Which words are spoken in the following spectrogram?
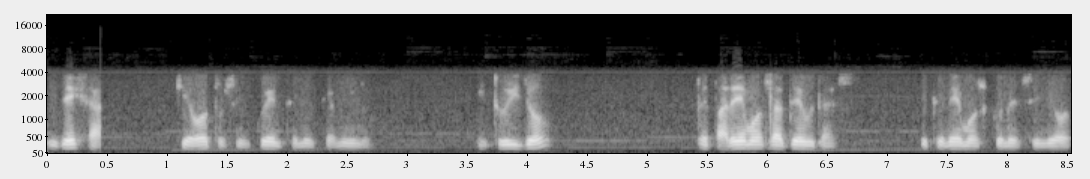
y deja que otros encuentren el camino. Y tú y yo reparemos las deudas que tenemos con el Señor.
